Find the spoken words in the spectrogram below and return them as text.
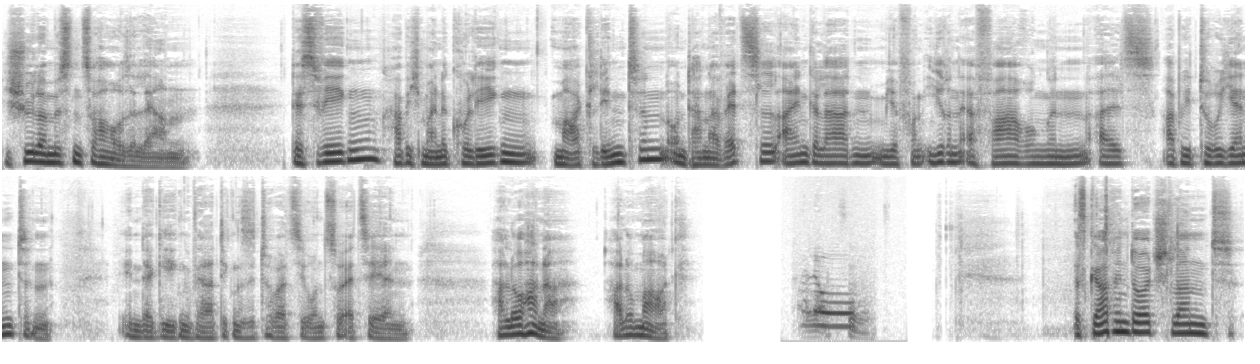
die Schüler müssen zu Hause lernen. Deswegen habe ich meine Kollegen Marc Linton und Hanna Wetzel eingeladen, mir von ihren Erfahrungen als Abiturienten in der gegenwärtigen Situation zu erzählen. Hallo Hanna, hallo Marc. Hallo. Es gab in Deutschland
